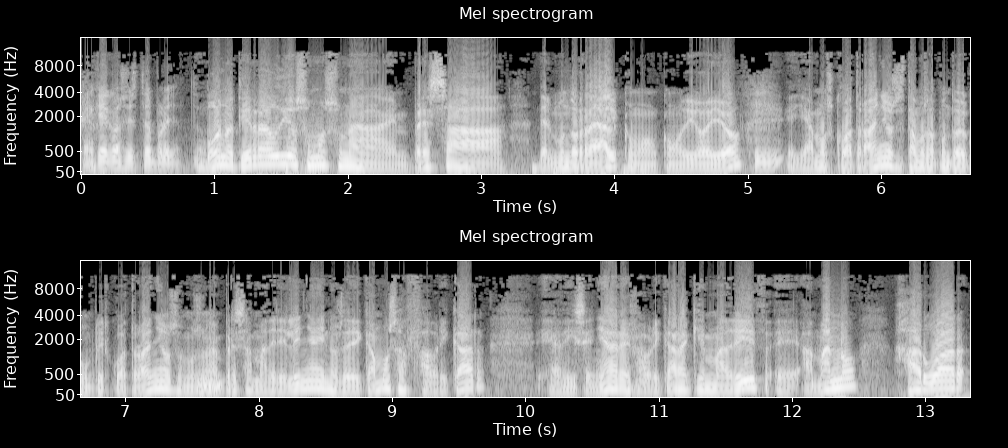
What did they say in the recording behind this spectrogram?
¿En qué consiste el proyecto? Bueno, Tierra Audio somos una empresa del mundo real, como, como digo yo. Eh, llevamos cuatro años, estamos a punto de cumplir cuatro años. Somos una empresa madrileña y nos dedicamos a fabricar, eh, a diseñar y fabricar aquí en Madrid a mano hardware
